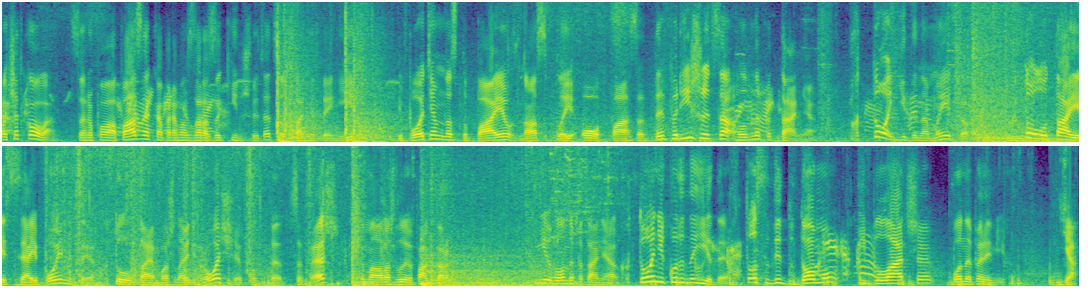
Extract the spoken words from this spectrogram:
Початкова це групова фаза, яка прямо зараз закінчується. Це останні день її. І потім наступає у нас плей-офф фаза, де вирішується головне питання: хто їде на мейджор, хто лутає ці айпойнти, хто лутає може навіть гроші, бо це, це теж немало важливий фактор. І головне питання: хто нікуди не їде, хто сидить додому і плаче, бо не переміг. Я.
